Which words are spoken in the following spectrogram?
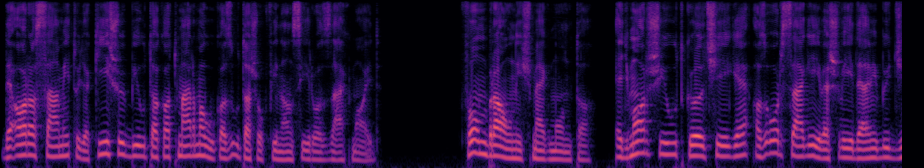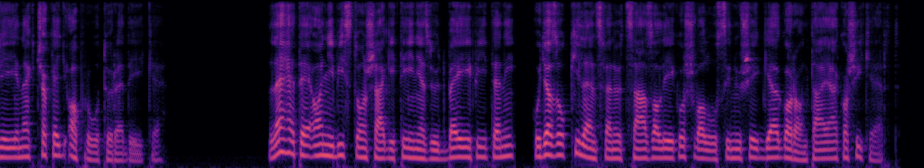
de arra számít, hogy a későbbi utakat már maguk az utasok finanszírozzák majd. Von Braun is megmondta, egy marsi út költsége az ország éves védelmi büdzséjének csak egy apró töredéke. Lehet-e annyi biztonsági tényezőt beépíteni, hogy azok 95%-os valószínűséggel garantálják a sikert?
